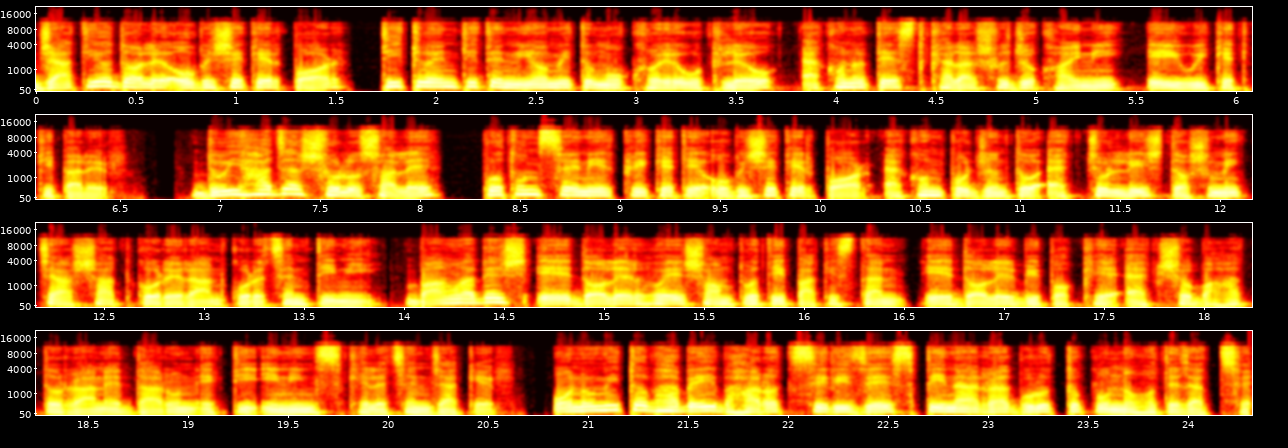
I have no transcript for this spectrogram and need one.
জাতীয় দলে অভিষেকের পর টি টোয়েন্টিতে নিয়মিত মুখ হয়ে উঠলেও এখনও টেস্ট খেলার সুযোগ হয়নি এই উইকেট কিপারের। দুই হাজার ষোলো সালে প্রথম শ্রেণির ক্রিকেটে অভিষেকের পর এখন পর্যন্ত একচল্লিশ দশমিক চার সাত করে রান করেছেন তিনি। বাংলাদেশ এ দলের হয়ে সম্প্রতি পাকিস্তান এ দলের বিপক্ষে একশো বাহাত্তর রানের দারুণ একটি ইনিংস খেলেছেন জাকের। অনুমিতভাবেই ভারত সিরিজে স্পিনাররা গুরুত্বপূর্ণ হতে যাচ্ছে।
